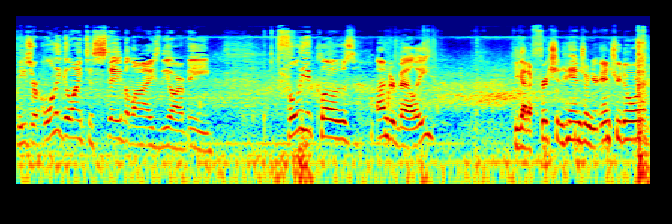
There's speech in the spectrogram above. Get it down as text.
These are only going to stabilize the RV. Fully enclosed underbelly. You got a friction hinge on your entry door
